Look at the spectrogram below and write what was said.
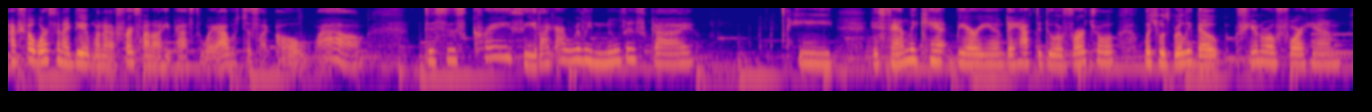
I felt worse than I did when I first found out he passed away. I was just like, oh wow, this is crazy. Like I really knew this guy he his family can't bury him. They have to do a virtual, which was really dope, funeral for him.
